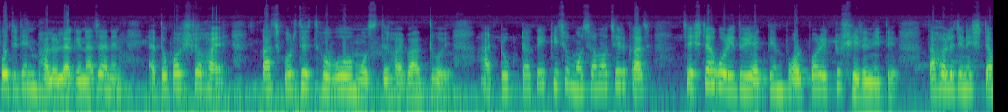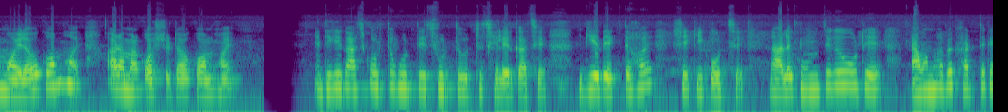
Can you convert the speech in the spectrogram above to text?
প্রতিদিন ভালো লাগে না জানেন? এত কষ্ট হয়, কাজ করতে তবুও মুছতে হয় বাধ্য হয়ে। আর টুকটাকে কিছু মোছামুছির কাজ চেষ্টা করি দুই একদিন পর পর একটু সেরে নিতে। তাহলে জিনিসটা ময়লাও কম হয়, আর আমার কষ্টটাও কম হয়। এদিকে কাজ করতে করতে ছুটতে উঠছে ছেলের কাছে। গিয়ে দেখতে হয় সে কি করছে। নাহলে ঘুম থেকে উঠে এমনভাবে খাট থেকে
